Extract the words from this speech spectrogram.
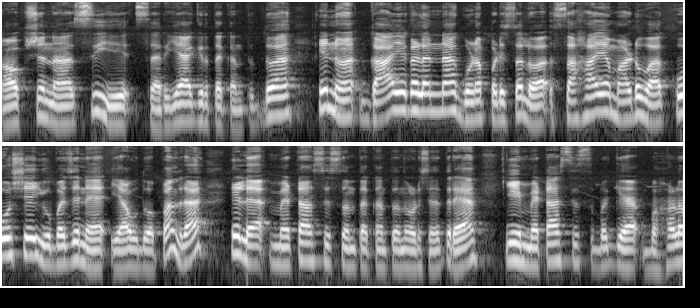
ಆಪ್ಷನ್ ಸಿ ಸರಿಯಾಗಿರ್ತಕ್ಕಂಥದ್ದು. ಇನ್ನು ಗಾಯಗಳನ್ನು ಗುಣಪಡಿಸಲು ಸಹಾಯ ಮಾಡುವ ಕೋಶ ವಿಭಜನೆ ಯಾವುದಪ್ಪ ಅಂದ್ರೆ ಇಲ್ಲಿ, ಮೆಟಾಸಿಸ್ ಅಂತಕ್ಕಂಥ ನೋಡಿ ಸ್ನೇಹಿತರೆ, ಈ ಮೆಟಾಸಿಸ್ ಬಗ್ಗೆ ಬಹಳ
